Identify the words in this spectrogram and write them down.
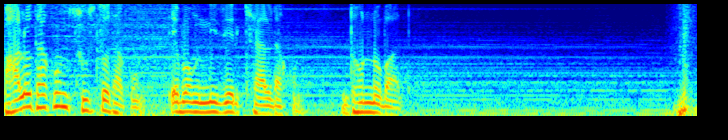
ভালো থাকুন, সুস্থ থাকুন এবং নিজের খেয়াল রাখুন। ধন্যবাদ। you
